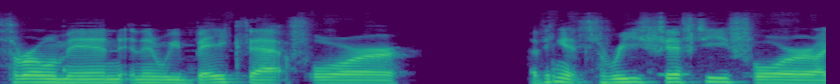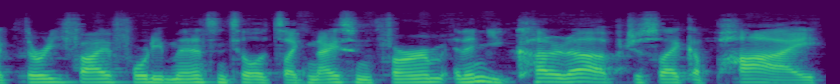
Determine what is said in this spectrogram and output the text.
throw them in, and then we bake that for I think at 350 for like 35, 40 minutes until it's like nice and firm. And then you cut it up just like a pie.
